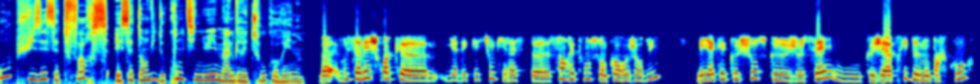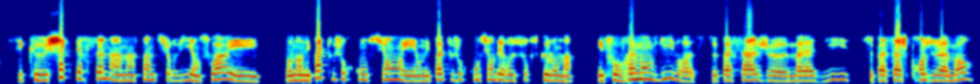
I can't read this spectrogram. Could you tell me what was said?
où puiser cette force et cette envie de continuer malgré tout, Corinne? Ben, Vous savez, je crois qu'il y a des questions qui restent euh, sans réponse encore aujourd'hui, mais il y a quelque chose que je sais ou que j'ai appris de mon parcours, c'est que chaque personne a un instinct de survie en soi et on n'en est pas toujours conscient et on n'est pas toujours conscient des ressources que l'on a. Il faut vraiment vivre ce passage euh, maladie, ce passage proche de la mort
